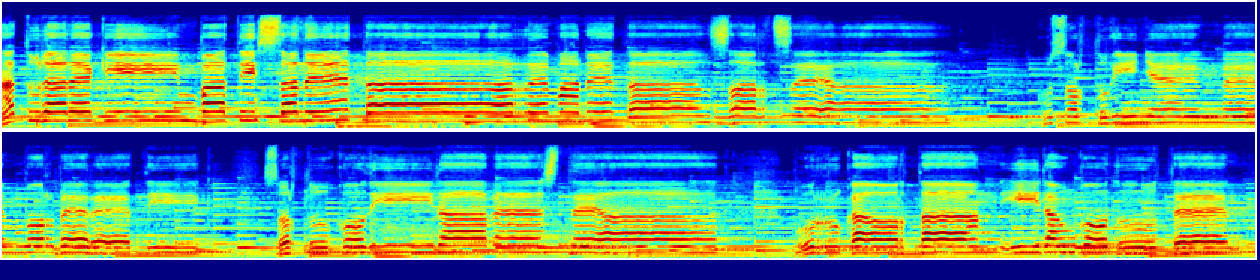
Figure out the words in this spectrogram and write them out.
Naturarekin bat izan eta harremanetan zartzea sortu ginen enbor beretik, sortuko dira besteak, urruka hortan iraungo duten,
